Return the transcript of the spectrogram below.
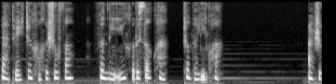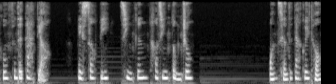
大腿正好和淑芳。奋力迎合的骚胯撞到一块，二十公分的大屌被骚逼进根套进洞中。王强的大龟头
